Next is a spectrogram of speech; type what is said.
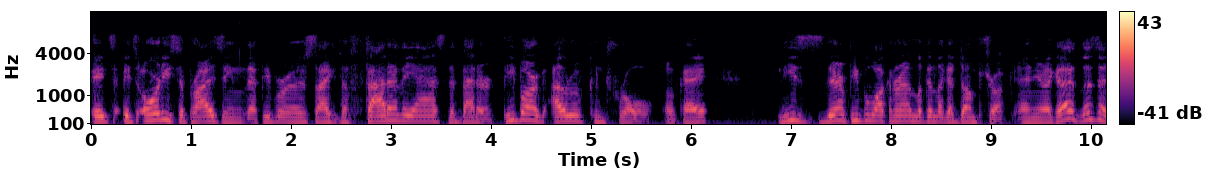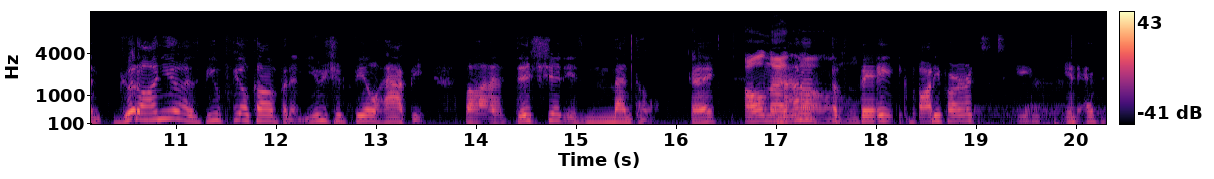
it's it's already surprising that people are just like the fatter the ass, the better. People are out of control. Okay, these there are people walking around looking like a dump truck, and you're like, "Ah, listen, good on you. If you feel confident, you should feel happy. But this shit is mental. Okay, All the night amount long. of fake body parts in, in every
